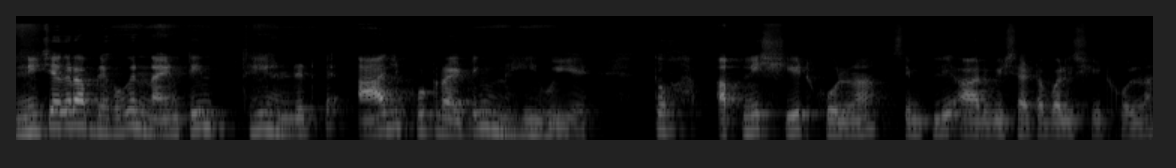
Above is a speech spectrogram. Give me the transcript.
नीचे अगर आप देखोगे नाइनटीन थ्री हंड्रेड पे आज पुट राइटिंग नहीं हुई है तो अपनी शीट खोलना सिंपली आर वी सेटअप वाली शीट खोलना।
